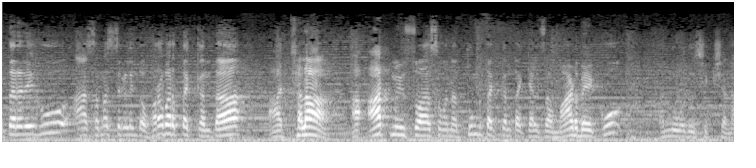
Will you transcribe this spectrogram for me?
ಇತರರಿಗೂ ಆ ಸಮಸ್ಯೆಗಳಿಂದ ಹೊರಬರ್ತಕ್ಕಂಥ ಆ ಛಲ, ಆ ಆತ್ಮವಿಶ್ವಾಸವನ್ನು ತುಂಬತಕ್ಕಂಥ ಕೆಲಸ ಮಾಡಬೇಕು ಅನ್ನುವುದು ಶಿಕ್ಷಣ.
